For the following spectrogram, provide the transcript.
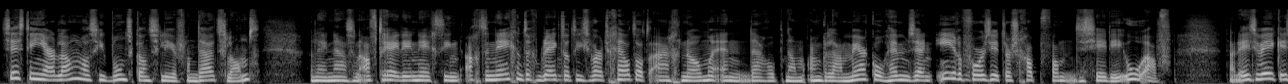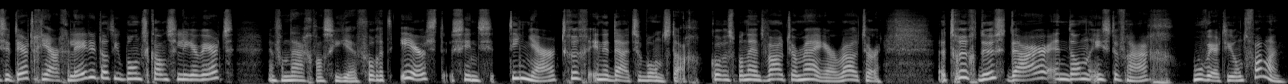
16 jaar lang was hij bondskanselier van Duitsland. Alleen na zijn aftreden in 1998 bleek dat hij zwart geld had aangenomen... en daarop nam Angela Merkel hem zijn erevoorzitterschap van de CDU af. Nou, deze week is het 30 jaar geleden dat hij bondskanselier werd. En vandaag was hij eh, voor het eerst sinds 10 jaar terug in de Duitse Bondsdag. Correspondent Wouter Meijer. Wouter, eh, terug dus daar. En dan is de vraag, hoe werd hij ontvangen?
